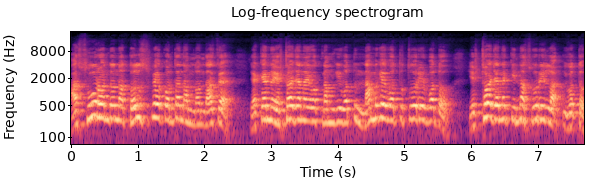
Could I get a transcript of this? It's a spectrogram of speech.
ಆ ಸೂರೊಂದು ನಾವು ತಲುಸ್ಬೇಕು ಅಂತ ನಮ್ದೊಂದು ಆಸೆ. ಯಾಕೆಂದರೆ ಎಷ್ಟೋ ಜನ ಇವತ್ತು ನಮ್ಗೆ ಇವತ್ತು, ನಮಗೆ ಇವತ್ತು ಸೂರು ಇರ್ಬೋದು ಎಷ್ಟೋ ಜನಕ್ಕೆ ಇನ್ನೂ ಸೂರಿಲ್ಲ ಇವತ್ತು.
